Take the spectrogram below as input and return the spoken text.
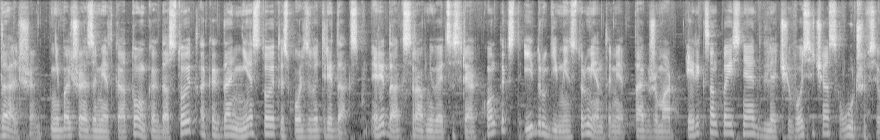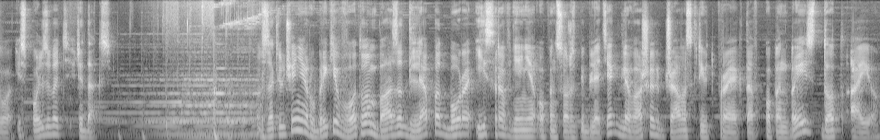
Дальше. Небольшая заметка о том, когда стоит, а когда не стоит использовать Redux. Redux сравнивается с React Context и другими инструментами. Также Марк Эриксон поясняет, для чего сейчас лучше всего использовать Redux. В заключение рубрики вот вам база для подбора и сравнения open source библиотек для ваших JavaScript проектов openbase.io.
